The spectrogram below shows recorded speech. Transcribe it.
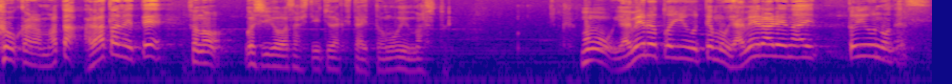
今日からまた改めてそのご修行をさせていただきたいと思いますともうやめろと言うてもやめられないというのです。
